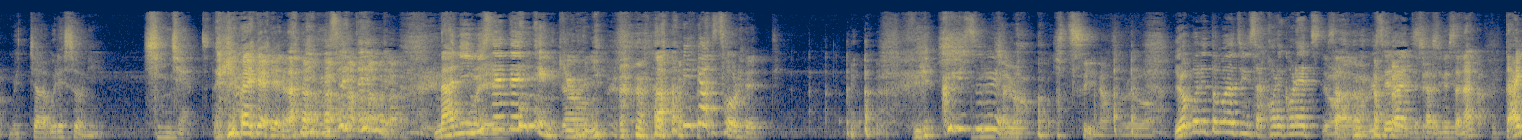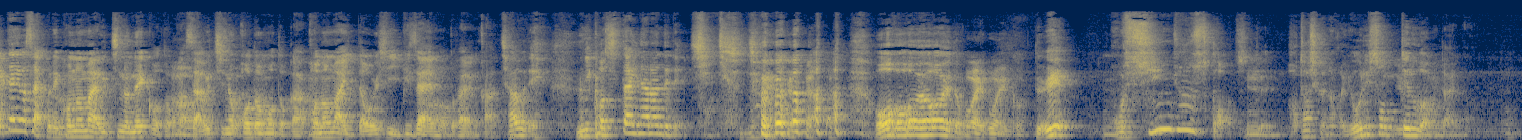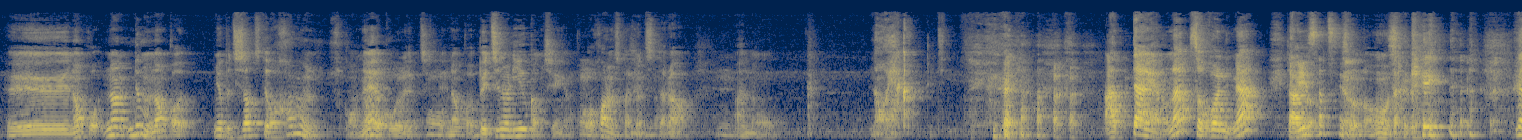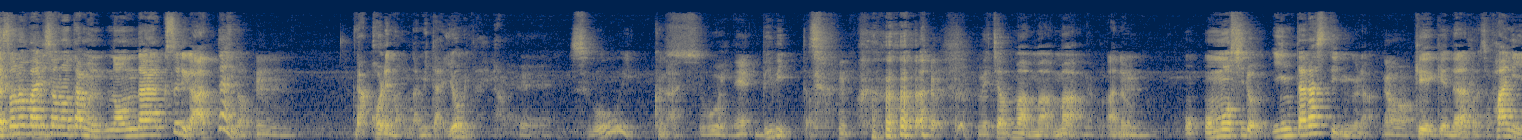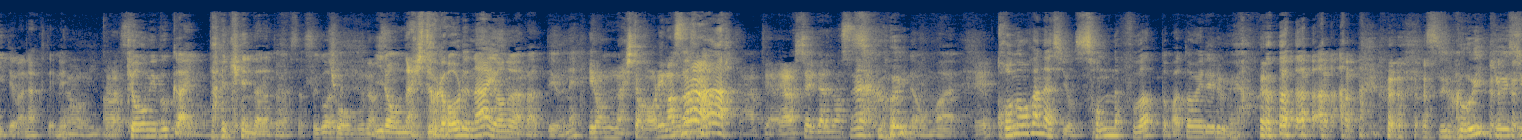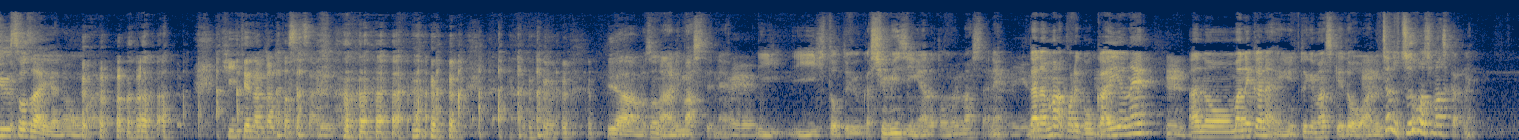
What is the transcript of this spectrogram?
めっちゃ嬉しそうに「死んじゃえ」っつって「いやいやいや何見せてんねん。何見せてんねん 急に。何やそれ」ってびっくりするやろ。きついなそれは。横で友達にさ「これこれ」っつってさ見せられた写真でさなんか大体はさこれこの前うちの猫とかさうちの子供とかこの前行った美味しいピザ屋のとかやんかちゃうで。2個死体並んでて「死んじゃう」おいおいおいと思って。怖い怖い怖い。でえこれ真珠っすか?」っつって、うん。あ確かになんか寄り添ってるわみたいな。へえんかなんでもなんかやっぱ自殺って分かるんですかね？うんこれっつって。うん。なんか別の理由かもしれんようん。分かるんですかね？っつったらうん。あの農薬ってあったんやろなそこにな。多分。警察そのうんだから警だからその場にその多分飲んだ薬があったんやと思う。うん。だこれ飲んだみたいよみたいな。へすごいくない？ーすごいね。ビビった。めちゃまあまあまああの、うん。お面白いインタラスティングな経験だなと思いました。ファニーではなくてね。興味深い体験だなと思いました。すごい。いいろんな人がおるな世の中っていうね。いろんな人がおりますな。やらせていただいてますね。すごいなお前。え？この話をそんなふわっとまとめれるんや。すごい吸収素材やなお前。聞いてなかった説ある いやもうそんなんありましてね、ええ。いいいい人というか趣味人やなと思いましたね、うんいいね。だからまあこれ誤解をね、うん。あの招かないように言っときますけど、うん。あのちゃんと通報しますからね、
